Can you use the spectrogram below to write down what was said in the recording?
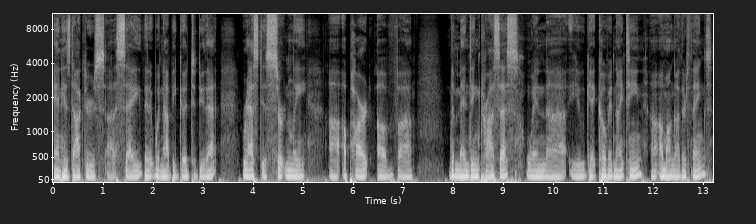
and his doctors uh, say that it would not be good to do that. Rest is certainly uh, a part of uh, the mending process when uh, you get COVID 19, uh, among other things.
